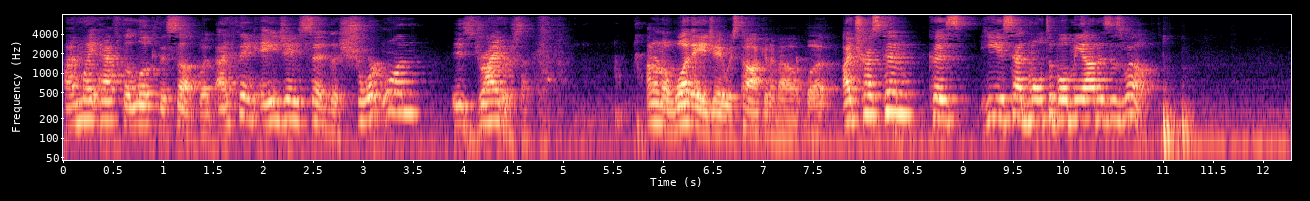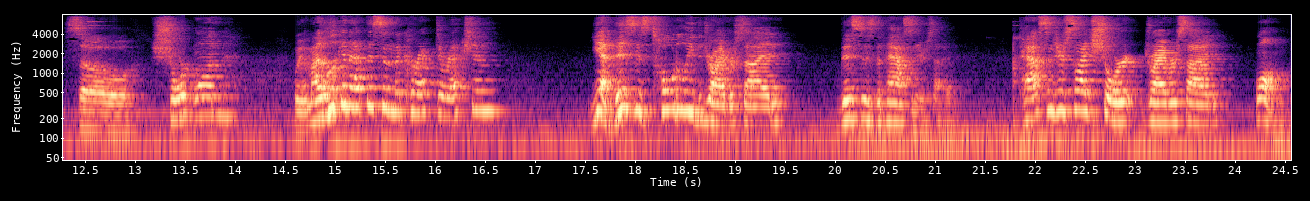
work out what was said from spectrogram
I might have to look this up, but I think AJ said the short one is driver's side. I don't know what AJ was talking about, but I trust him because he has had multiple Miatas as well. So, short one. Wait, am I looking at this in the correct direction? Yeah, this is totally the driver's side. This is the passenger side. Passenger side short, driver side long.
